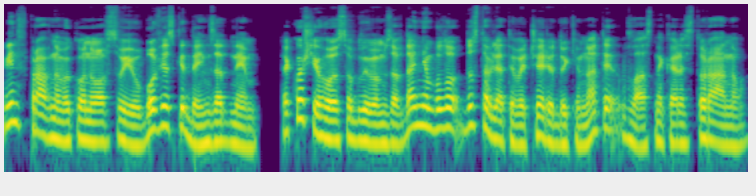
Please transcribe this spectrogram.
Він вправно виконував свої обов'язки день за днем. Також його особливим завданням було доставляти вечерю до кімнати власника ресторану.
